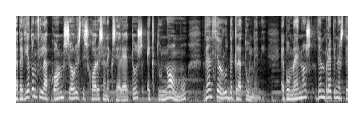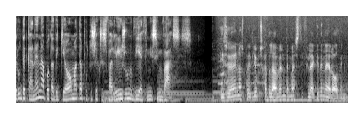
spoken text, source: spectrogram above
Τα παιδιά των φυλακών σε όλες τις χώρες ανεξαιρέτως, εκ του νόμου, δεν θεωρούνται κρατούμενοι. Επομένως, δεν πρέπει να στερούνται κανένα από τα δικαιώματα που τους εξασφαλίζουν διεθνείς συμβάσεις. Η ζωή ενός παιδιού, όπως καταλαβαίνετε, μέσα στη φυλακή δεν είναι ερόδινη.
